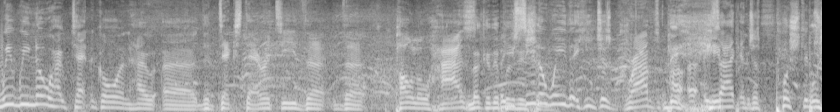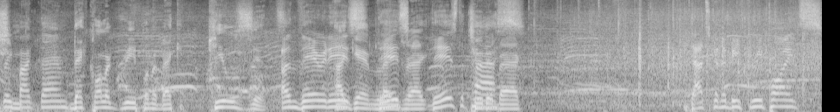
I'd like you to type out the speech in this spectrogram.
We, we know how technical and how uh, the dexterity that, that Paulo has. Look at the but you see the way that he just grabbed pa- uh, Isaac and just pushed him push straight him. back down. That collar grip on the back kills it. And there it is. Again, leg there's, drag there's the to pass. the back. That's going to be three points.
